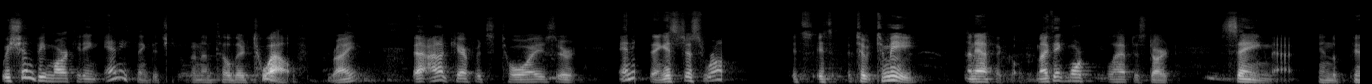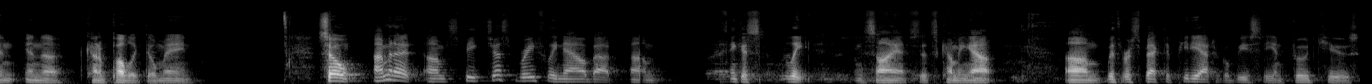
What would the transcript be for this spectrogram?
we shouldn't be marketing anything to children until they're 12, right? I don't care if it's toys or anything. It's just wrong. It's, it's to, to me, unethical. And I think more people have to start saying that in the, in, in the kind of public domain. So I'm going to um, speak just briefly now about um, what I think is really interesting science that's coming out um, with respect to pediatric obesity and food cues.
